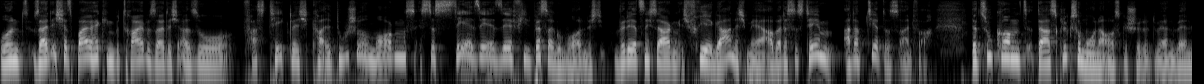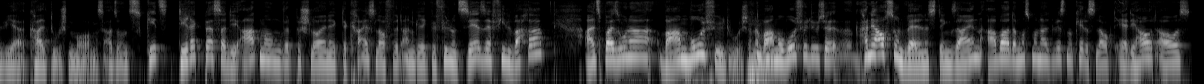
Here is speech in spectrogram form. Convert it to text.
Und seit ich jetzt Biohacking betreibe, seit ich also fast täglich kalt dusche morgens, ist es sehr, sehr, sehr viel besser geworden. Ich würde jetzt nicht sagen, ich friere gar nicht mehr, aber das System adaptiert es einfach. Dazu kommt, dass Glückshormone ausgeschüttet werden, wenn wir kalt duschen morgens. Also uns geht's direkt besser, die Atmung wird beschleunigt, der Kreislauf wird angeregt, wir fühlen uns sehr, sehr viel wacher als bei so einer warmen Wohlfühldusche. Eine warme Wohlfühldusche kann ja auch so ein Wellness-Ding sein, aber da muss man halt wissen, okay, das laugt eher die Haut aus.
